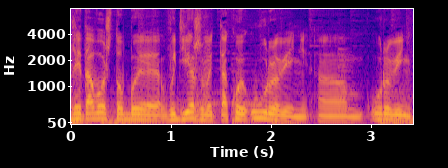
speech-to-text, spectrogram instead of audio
для того, чтобы выдерживать такой уровень, э, уровень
